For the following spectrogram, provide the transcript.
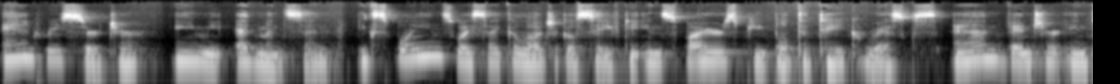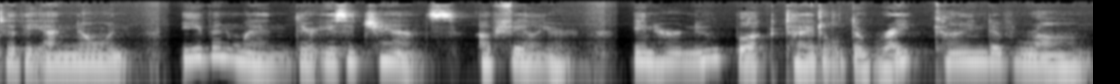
and researcher Amy Edmondson explains why psychological safety inspires people to take risks and venture into the unknown, even when there is a chance of failure in her new book titled The Right Kind of Wrong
